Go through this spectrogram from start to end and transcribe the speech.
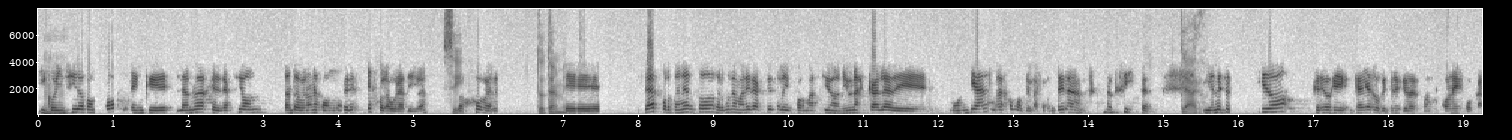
y coincido con vos en que la nueva generación, tanto varones como mujeres, es colaborativa. Los jóvenes. Totalmente. Eh, ya por tener todos de alguna manera acceso a la información y una escala de mundial, no es como que las fronteras no existen. Claro. Y en ese sentido, creo que, hay algo que tiene que ver con, con época.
